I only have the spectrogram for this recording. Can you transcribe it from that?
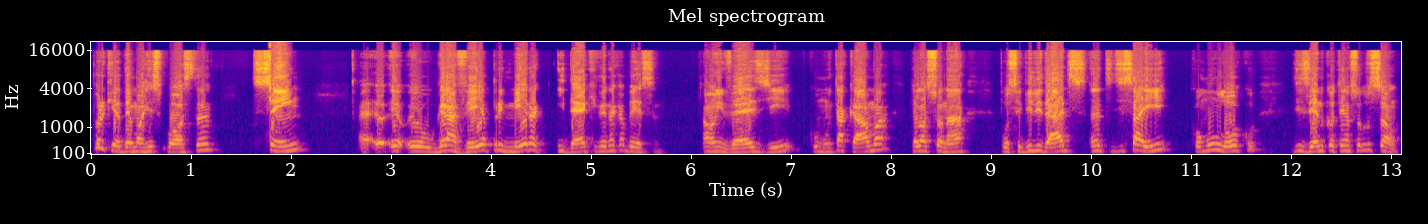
Porque eu dei uma resposta sem. Eh, eu, eu, eu gravei a primeira ideia que veio na cabeça, ao invés de, com muita calma, relacionar possibilidades antes de sair como um louco dizendo que eu tenho a solução.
